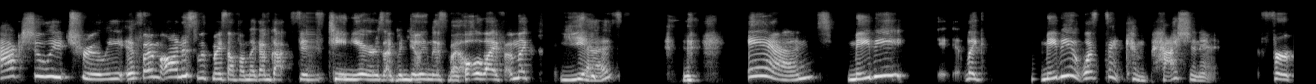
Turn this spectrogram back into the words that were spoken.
actually, truly, if I'm honest with myself, I'm like, I've got 15 years. I've been doing this my whole life. I'm like, yes. and maybe, like, maybe it wasn't compassionate for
